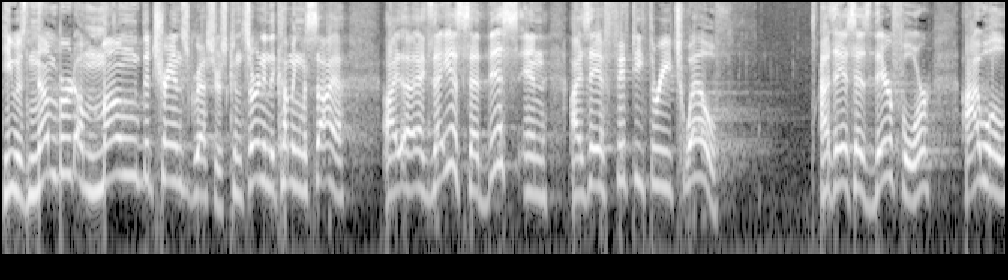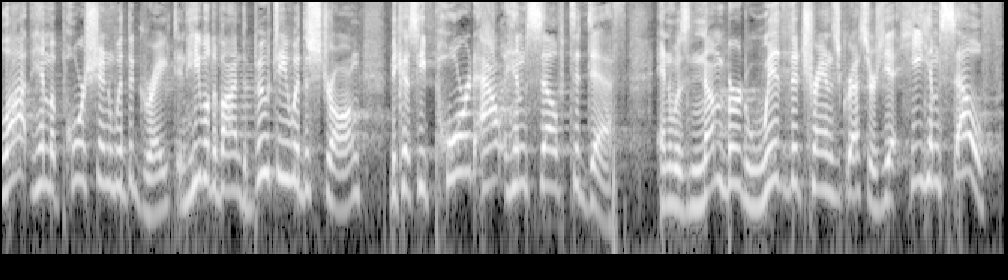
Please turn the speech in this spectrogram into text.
He was numbered among the transgressors. Concerning the coming Messiah, uh, Isaiah said this in Isaiah 53 12. Isaiah says, Therefore, I will allot him a portion with the great, and he will divide the booty with the strong, because he poured out himself to death and was numbered with the transgressors. Yet he himself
